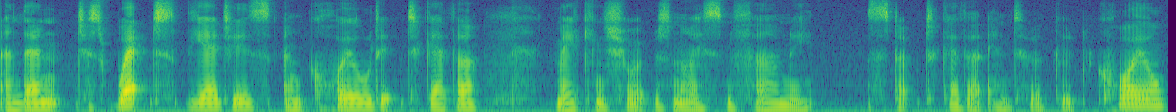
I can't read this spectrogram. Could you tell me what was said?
and then just wet the edges and coiled it together making sure it was nice and firmly stuck together into a good coil.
